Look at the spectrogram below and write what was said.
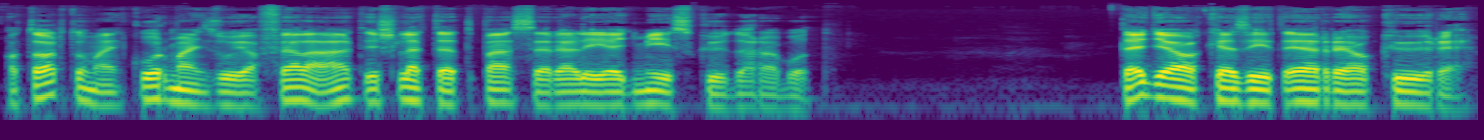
A tartomány kormányzója felállt, és letett Pászer elé egy mészkő darabot. Tegye a kezét erre a kőre.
